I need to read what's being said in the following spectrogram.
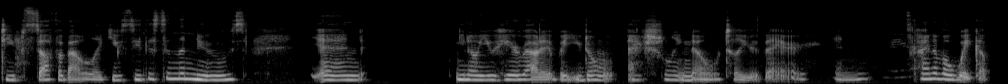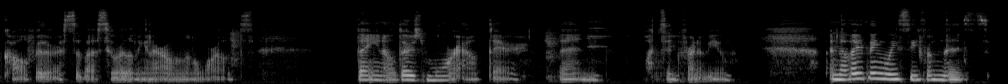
deep stuff about, like, you see this in the news and you know, you hear about it, but you don't actually know till you're there. And it's kind of a wake up call for the rest of us who are living in our own little worlds. That, you know, there's more out there than what's in front of you. Another thing we see from this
